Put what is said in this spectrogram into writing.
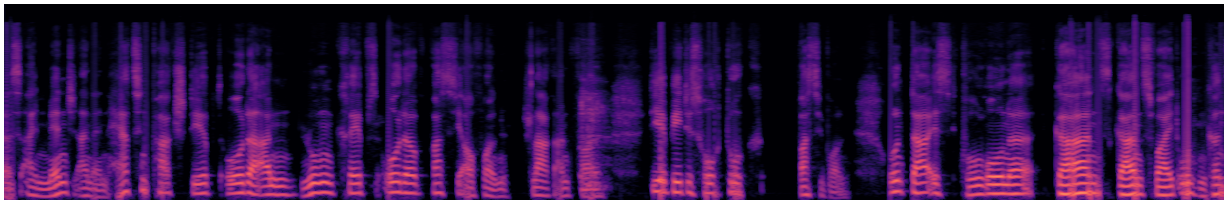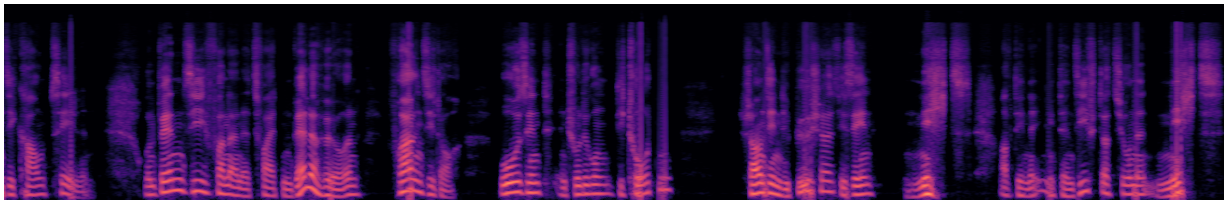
dass ein Mensch an einem Herzinfarkt stirbt oder an Lungenkrebs oder was Sie auch wollen, Schlaganfall, Diabetes, Hochdruck, was Sie wollen. Und da ist Corona ganz, ganz weit unten, können Sie kaum zählen. Und wenn Sie von einer zweiten Welle hören, fragen Sie doch, wo sind, Entschuldigung, die Toten? Schauen Sie in die Bücher, Sie sehen nichts. Auf den Intensivstationen nichts.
